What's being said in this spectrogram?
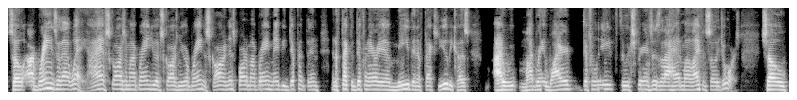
So our brains are that way. I have scars in my brain. You have scars in your brain. The scar in this part of my brain may be different than and affect a different area of me than affects you because I my brain wired differently through experiences that I had in my life, and so did yours. So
